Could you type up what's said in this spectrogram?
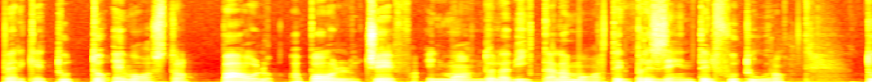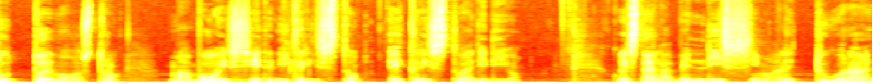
perché tutto è vostro. Paolo, Apollo, Cefa, il mondo, la vita, la morte, il presente, il futuro. Tutto è vostro, ma voi siete di Cristo e Cristo è di Dio. Questa è la bellissima lettura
